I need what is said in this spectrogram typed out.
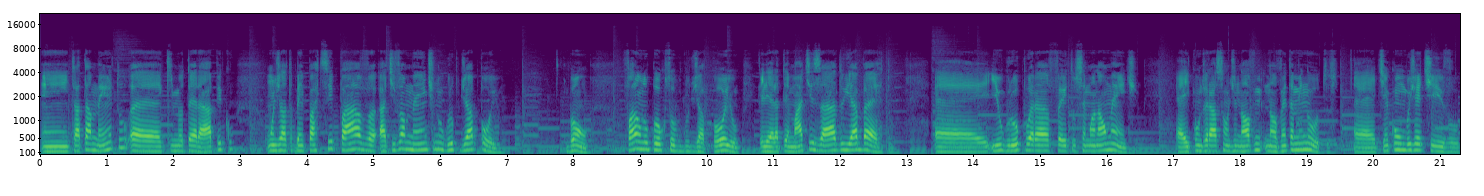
em tratamento é, quimioterápico, onde ela também participava ativamente no grupo de apoio. Bom, falando um pouco sobre o grupo de apoio, ele era tematizado e aberto, é, e o grupo era feito semanalmente é, e com duração de 9, 90 minutos. É, tinha como objetivo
